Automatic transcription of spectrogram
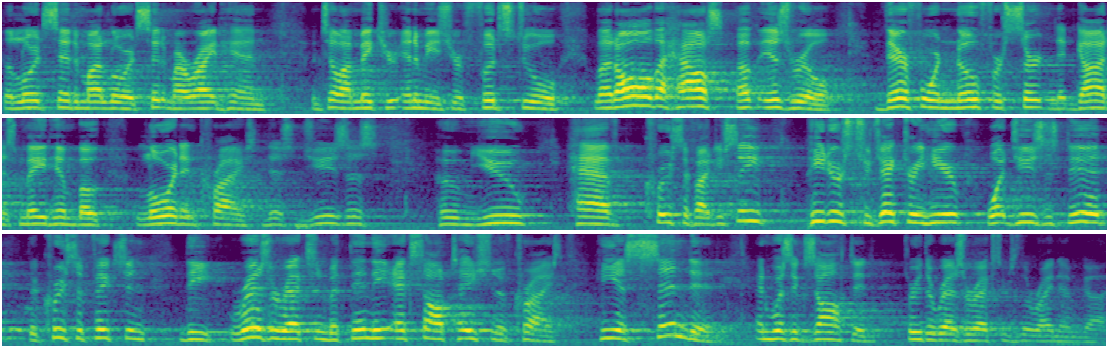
The Lord said to my Lord, Sit at my right hand until I make your enemies your footstool. Let all the house of Israel therefore know for certain that God has made him both Lord and Christ, this Jesus whom you have crucified. You see Peter's trajectory here, what Jesus did, the crucifixion, the resurrection, but then the exaltation of Christ. He ascended and was exalted through the resurrection to the right hand of God.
